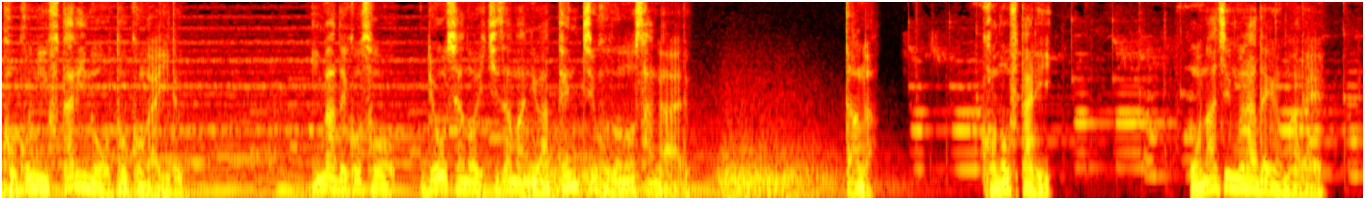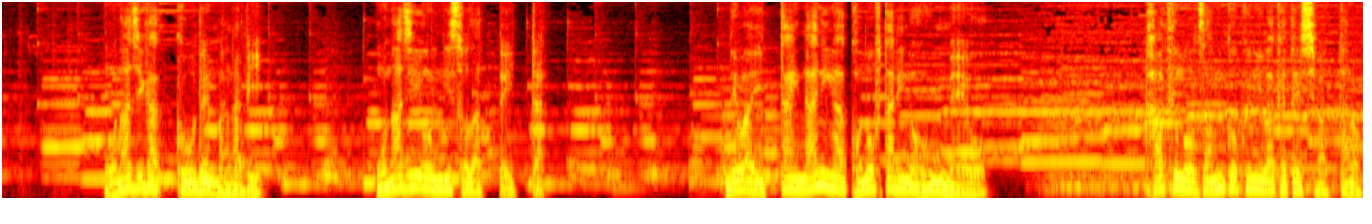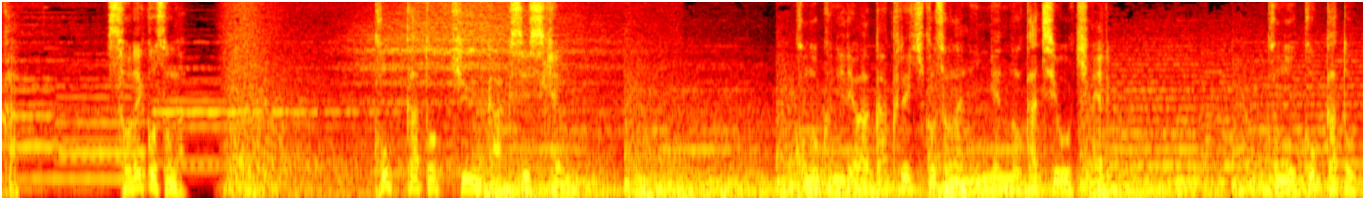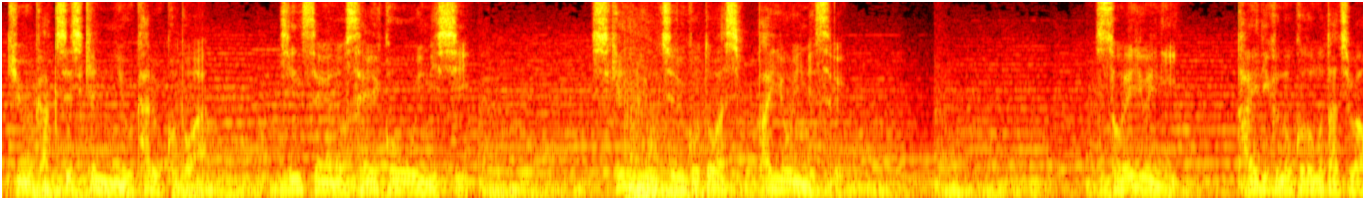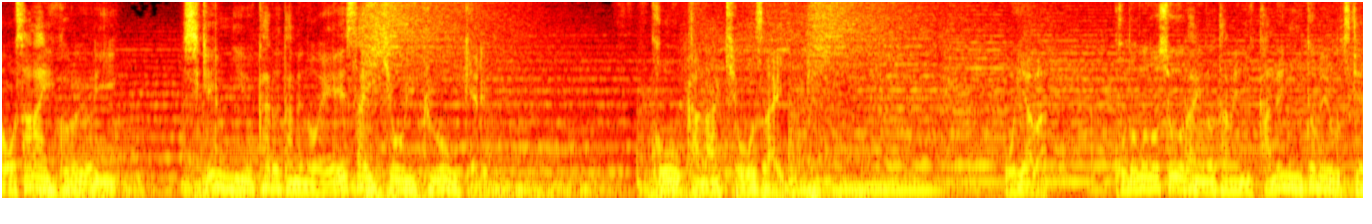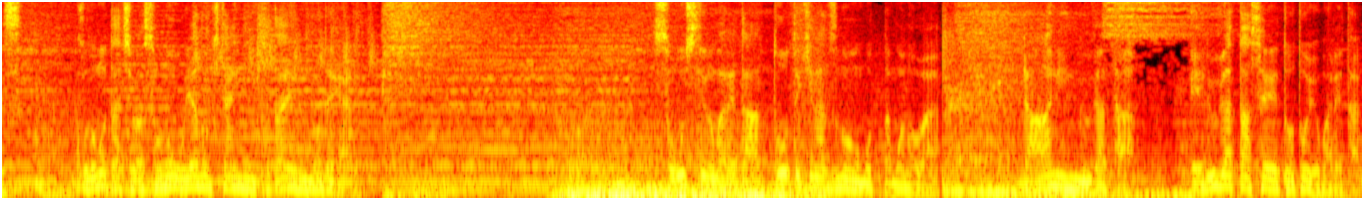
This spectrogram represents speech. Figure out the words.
ここに二人の男がいる。今でこそ両者の生き様には天地ほどの差がある。だがこの二人同じ村で生まれ同じ学校で学び同じように育っていった。では一体何がこの二人の運命を核も残酷に分けてしまったのか。それこそが国家特級学士試験。この国では学歴こそが人間の価値を決める。この国家特級学士試験に受かることは人生の成功を意味し試験に落ちることは失敗を意味する。それゆえに大陸の子供たちは幼い頃より試験に受かるための英才教育を受ける。高価な教材。親は子供の将来のために金に糸目をつけず子供たちはその親の期待に応えるのである。そうして生まれた圧倒的な頭脳を持った者はラーニング型 L 型生徒と呼ばれた。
